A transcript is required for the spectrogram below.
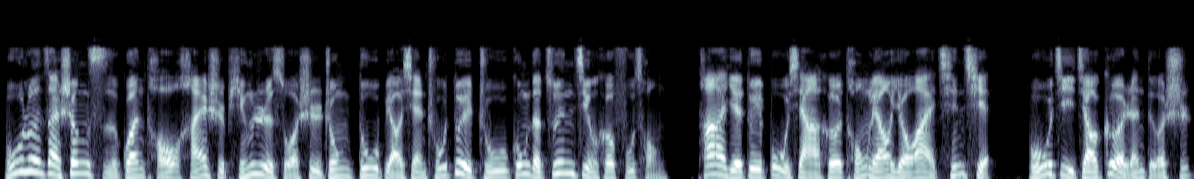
不论在生死关头还是平日琐事中，都表现出对主公的尊敬和服从。他也对部下和同僚友爱亲切，不计较个人得失。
